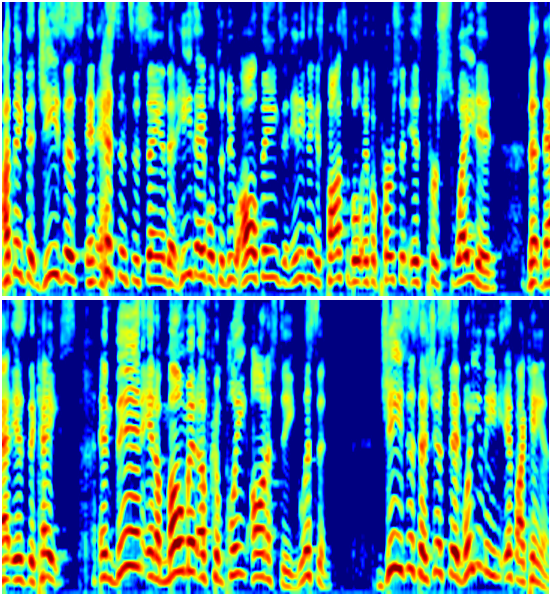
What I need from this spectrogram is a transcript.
I think that Jesus, in essence, is saying that he's able to do all things and anything is possible if a person is persuaded that that is the case. And then, in a moment of complete honesty, listen, Jesus has just said, What do you mean if I can?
